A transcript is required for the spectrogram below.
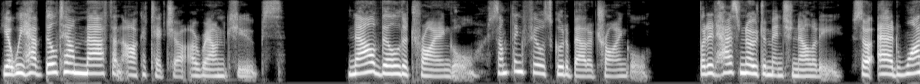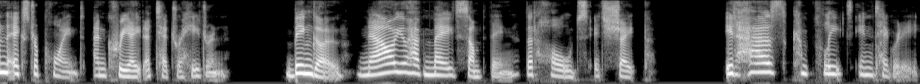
Yet we have built our math and architecture around cubes. Now build a triangle. Something feels good about a triangle, but it has no dimensionality. So add one extra point and create a tetrahedron. Bingo! Now you have made something that holds its shape. It has complete integrity.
